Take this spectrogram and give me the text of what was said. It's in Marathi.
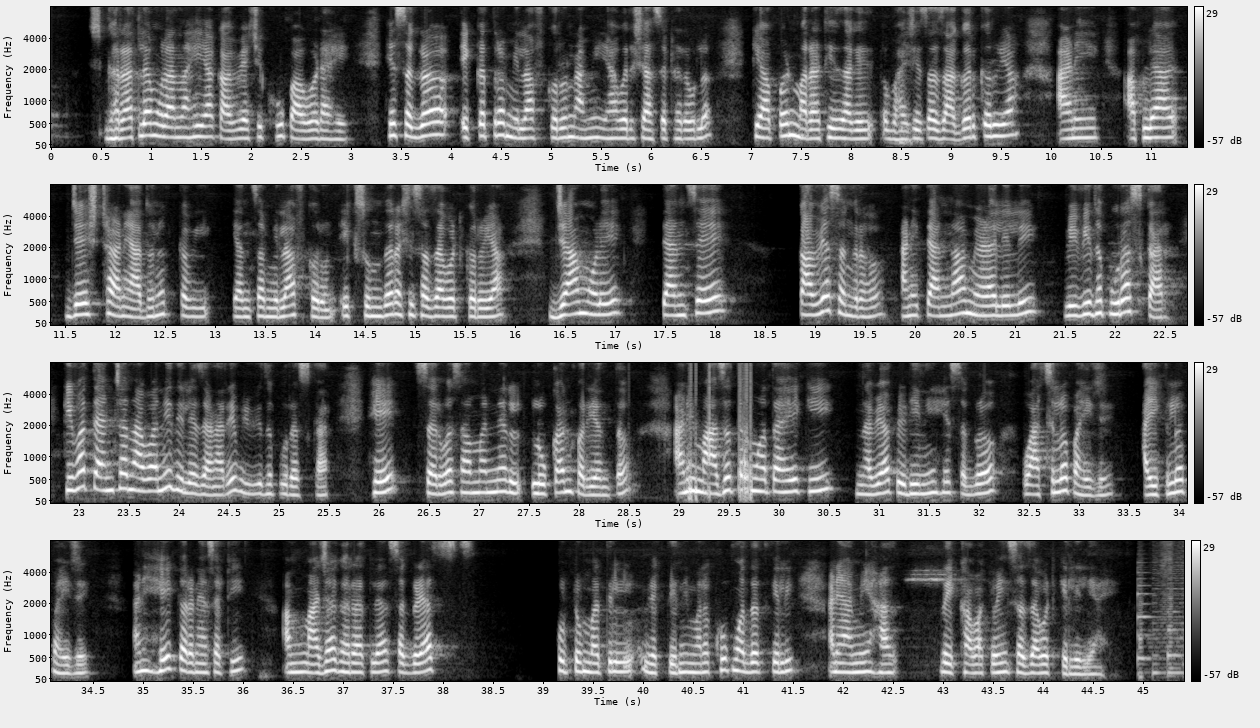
घरातल्या मुलांनाही या काव्याची खूप आवड आहे. हे सगळं एकत्र मिलाफ करून आम्ही या वर्षी असं ठरवलं की आपण मराठी जागे भाषेचा जागर करूया आणि आपल्या ज्येष्ठ आणि आधुनिक कवी यांचा मिलाफ करून एक सुंदर अशी सजावट करूया ज्यामुळे त्यांचे काव्यसंग्रह आणि त्यांना मिळालेले विविध पुरस्कार किंवा त्यांच्या नावाने दिले जाणारे विविध पुरस्कार हे सर्वसामान्य लोकांपर्यंत. आणि माझं तर मत आहे की नव्या पिढीने हे सगळं वाचलं पाहिजे ऐकलं पाहिजे. आणि हे करण्यासाठी आम माझ्या घरातल्या सगळ्याच कुटुंबातील व्यक्तींनी मला खूप मदत केली आणि आम्ही हा रेखावा किंवा ही सजावट केलेली आहे.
